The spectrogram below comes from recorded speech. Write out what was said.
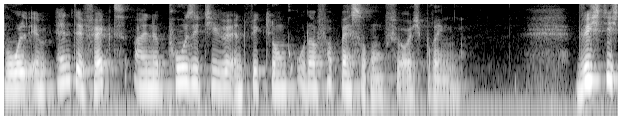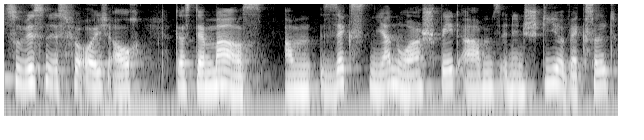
wohl im Endeffekt eine positive Entwicklung oder Verbesserung für euch bringen. Wichtig zu wissen ist für euch auch, dass der Mars am 6. Januar spätabends in den Stier wechselt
